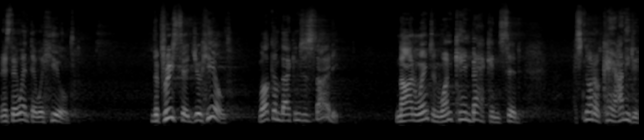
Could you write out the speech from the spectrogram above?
And as they went, they were healed. The priest said, You're healed. Welcome back into society. Nine went and one came back and said, It's not okay. I need to,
